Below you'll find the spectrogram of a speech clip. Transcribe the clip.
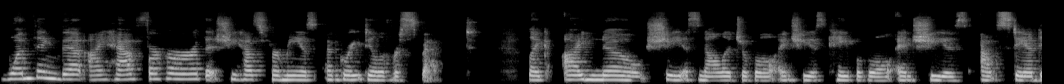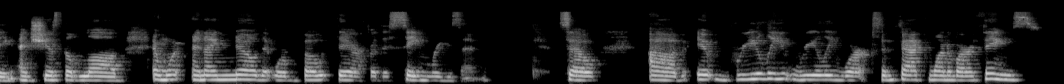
one thing that i have for her that she has for me is a great deal of respect like i know she is knowledgeable and she is capable and she is outstanding and she has the love and we and i know that we're both there for the same reason so um, it really, really works. In fact, one of our things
